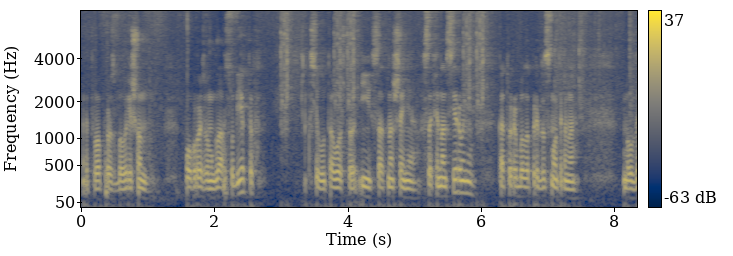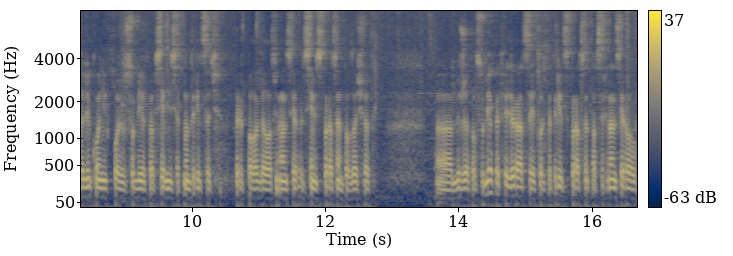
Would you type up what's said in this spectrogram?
этот вопрос был решен по просьбам глав субъектов, в силу того, что и соотношение в софинансировании, которое было предусмотрено, было далеко не в пользу субъектов, 70 на 30 предполагалось финансировать 70% за счет э, бюджетов субъектов федерации, только 30% софинансировал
